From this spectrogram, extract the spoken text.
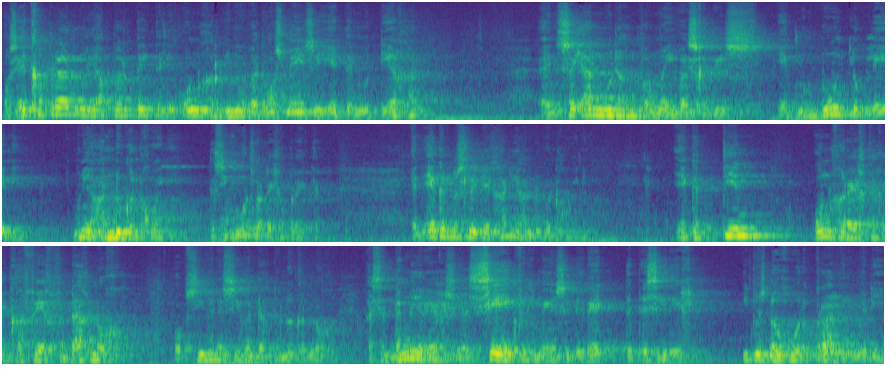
Ons het gepraat oor die apartheid en die ongeriewe wat ons mense het en moet deurgaan. En sy aanmoediging vir my was gewees, ek moet nooit loop lê nie. Moenie handdoek ingooi nie. Dis die woord wat hy gebruik het. En ek het besluit ek gaan nie handdoek ingooi nie. Ek het teen ongeregtigheid geveg vandag nog op 77 doen ek dit nog. As 'n ding nie reg is nie, sê ek vir die mense direk, dit is nie reg nie. Ek was nou gehoor praat hier met die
